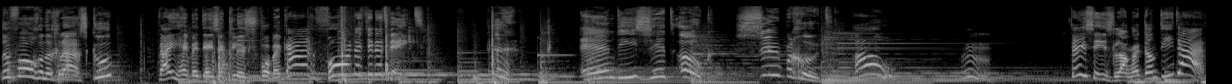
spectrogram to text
De volgende graag, Scoop. Wij hebben deze klus voor elkaar voordat je het weet. En die zit ook. Supergoed. Oh. Hmm. Deze is langer dan die daar.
